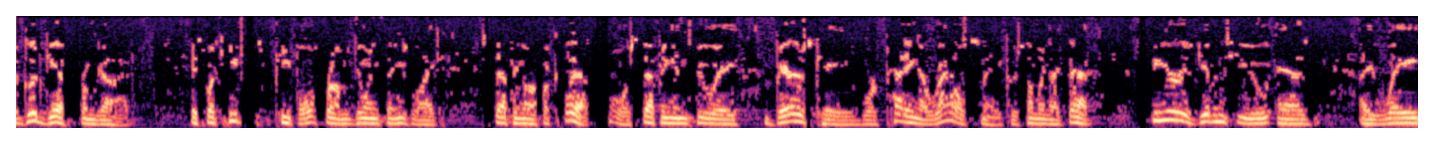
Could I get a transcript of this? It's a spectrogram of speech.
a good gift from God. It's what keeps people from doing things like stepping off a cliff or stepping into a bear's cave or petting a rattlesnake or something like that. Fear is given to you as a way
